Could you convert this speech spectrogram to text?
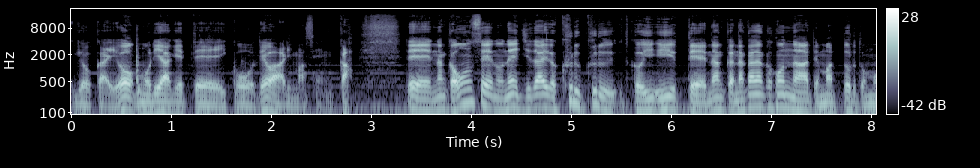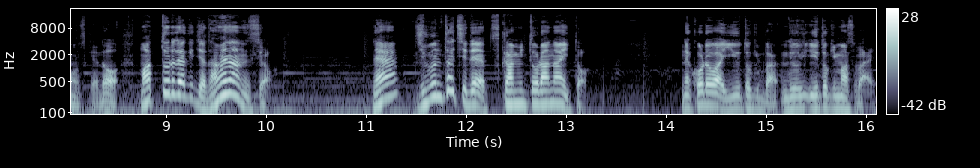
ー、業界を盛り上げていこうではありませんか。で、なんか音声のね、時代が来る来ると言って、なんかなかなかこんなって待っとると思うんですけど、待っとるだけじゃダメなんですよ。ね、自分たちで掴み取らないと。ね、これは言うときば、言うときますばい。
